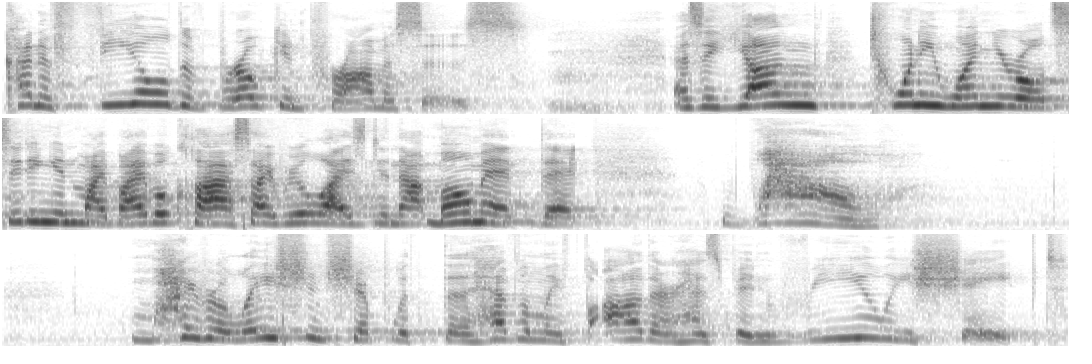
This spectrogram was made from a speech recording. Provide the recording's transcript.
kind of field of broken promises. As a young 21 year old sitting in my Bible class, I realized in that moment that, wow, my relationship with the Heavenly Father has been really shaped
